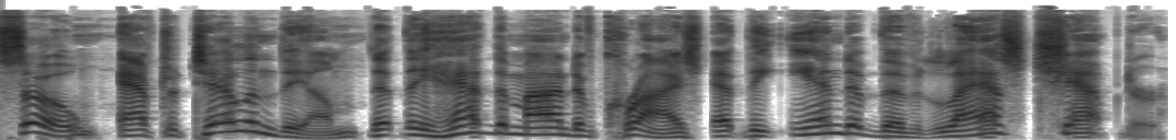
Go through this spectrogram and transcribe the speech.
So, after telling them that they had the mind of Christ at the end of the last chapter,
